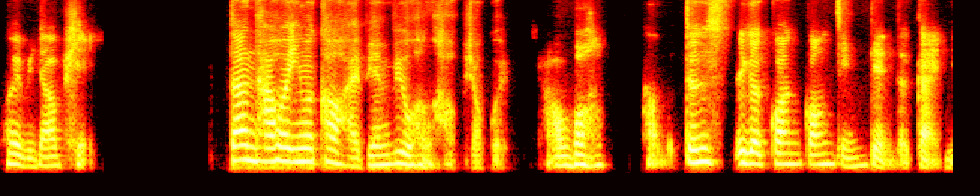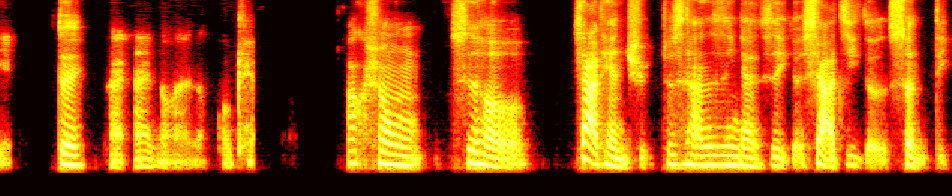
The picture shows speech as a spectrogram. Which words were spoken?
会比较便宜，但它会因为靠海边 view 很好，比较贵。好不好？好的，就是一个观光景点的概念。对 I I know I know，OK。，Action 适合夏天去，就是它那是应该是一个夏季的圣地。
